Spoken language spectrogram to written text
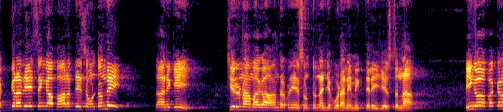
అగ్రదేశంగా భారతదేశం ఉంటుంది దానికి చిరునామాగా ఆంధ్రప్రదేశ్ ఉంటుందని చెప్పి కూడా నేను మీకు తెలియజేస్తున్నా. ఇంకో పక్కన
